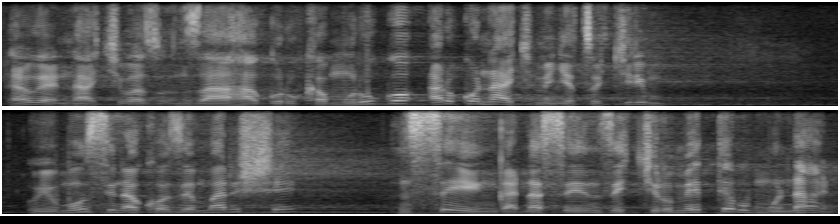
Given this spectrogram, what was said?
Ndababwira nta kibazo nzahaguruka mu rugo ariko nta kimenyetso kirimo. Uyu munsi nakoze marishe nsenga nasenze kilometero umunani.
